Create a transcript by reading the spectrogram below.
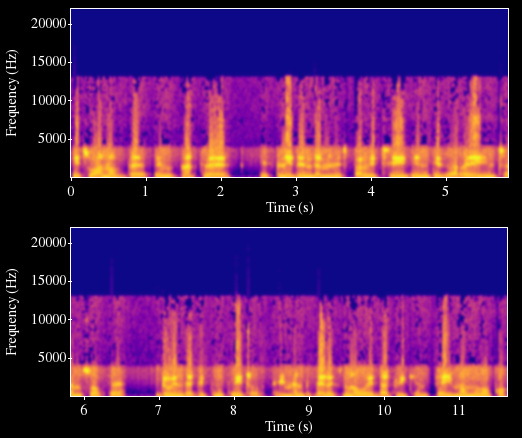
it's one of the things that uh, is leading the municipality in disarray in terms of uh, doing the duplicate of payment. There is no way that we can pay Mamuloko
